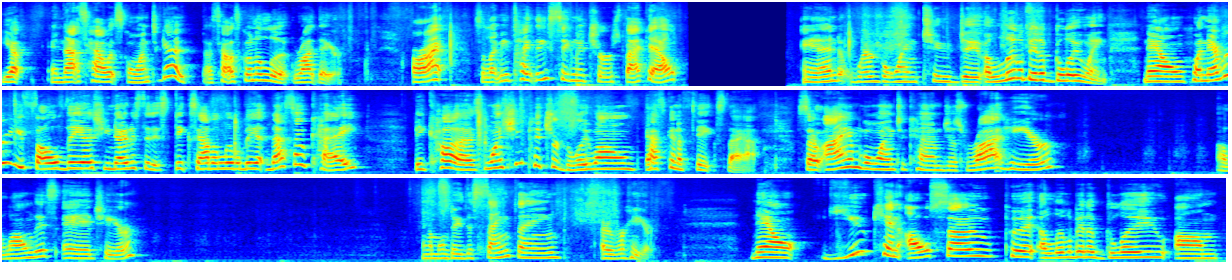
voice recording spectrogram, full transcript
Yep, and that's how it's going to go. That's how it's going to look right there. All right, so let me take these signatures back out. And we're going to do a little bit of gluing. Now, whenever you fold this, you notice that it sticks out a little bit. That's okay because once you put your glue on, that's going to fix that. So I am going to come just right here along this edge here. And I'm going to do the same thing over here. Now, you can also put a little bit of glue um,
